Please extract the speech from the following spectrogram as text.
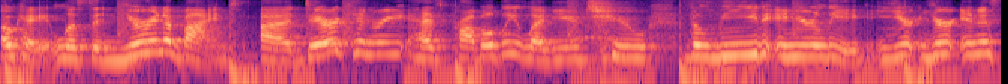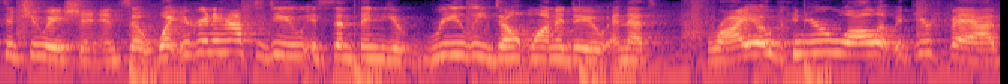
Okay, listen, you're in a bind. Uh, Derrick Henry has probably led you to the lead in your league. You're, you're in a situation, and so what you're going to have to do is something you really don't want to do, and that's pry open your wallet with your FAAB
